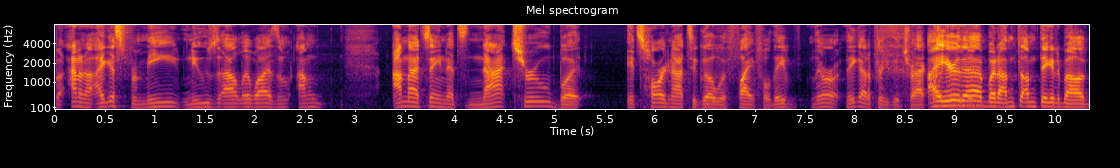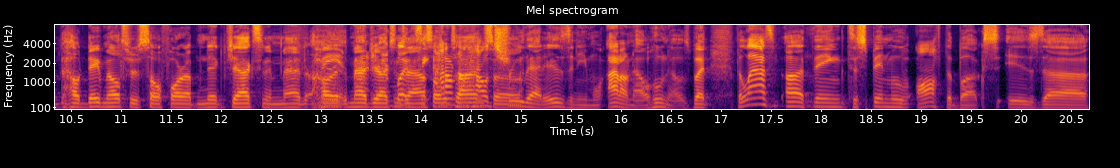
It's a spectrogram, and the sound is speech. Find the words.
but I don't know. I guess for me, news outlet wise, I'm, I'm I'm not saying that's not true, but it's hard not to go with Fightful. They've they're they got a pretty good track. I hear that, and- but I'm I'm thinking about how Dave Meltzer is so far up Nick Jackson and Matt I mean, Matt Jackson's but ass see, all I don't know how so. true that is anymore. I don't know. Who knows? But the last uh, thing to spin move off the Bucks is uh,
